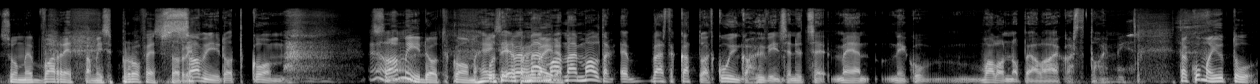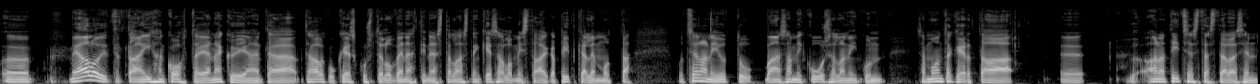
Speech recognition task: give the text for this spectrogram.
Suomen varettamisprofessori. Sami.com. Sami.com, hei siinäpä mä, hyvä mä, idea. mä en malta eh, päästä katsoa, että kuinka hyvin se nyt se meidän niinku, valon nopea laajakaista toimii. Tämä on kumma juttu. Me aloitetaan ihan kohta ja näköjään tämä, tämä alkukeskustelu venähti näistä lasten kesälomista aika pitkälle, mutta, mutta sellainen juttu vaan Sami Kuusela, niin kun sä monta kertaa ö, annat itsestäsi tällaisen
